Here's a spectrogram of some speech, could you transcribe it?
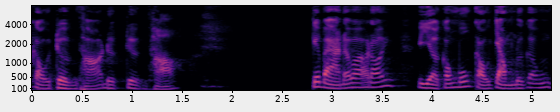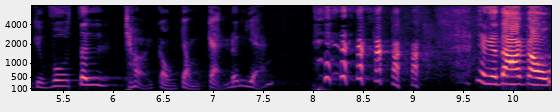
cầu trường thọ được trường thọ. Cái bà đó nói bây giờ con muốn cầu chồng được không kêu vô tư. Trời cầu chồng càng đơn giản. Nhưng người ta cầu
